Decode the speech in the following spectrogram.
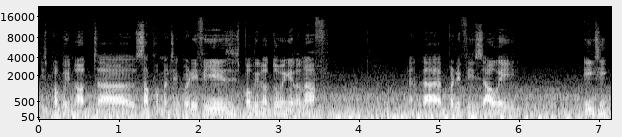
He's probably not uh, supplementing, but if he is, he's probably not doing it enough. And uh, but if he's only eating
